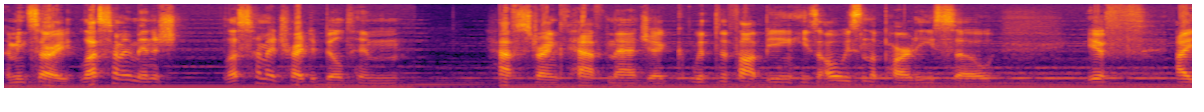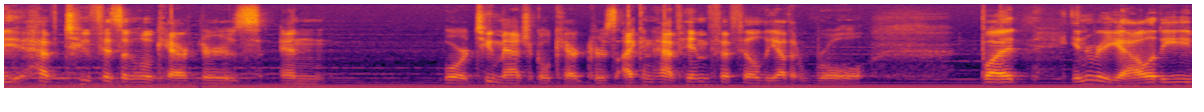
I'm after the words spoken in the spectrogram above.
I mean, sorry, last time I managed, last time I tried to build him half strength, half magic, with the thought being he's always in the party, so if I have two physical characters and or two magical characters, I can have him fulfill the other role. But in reality,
